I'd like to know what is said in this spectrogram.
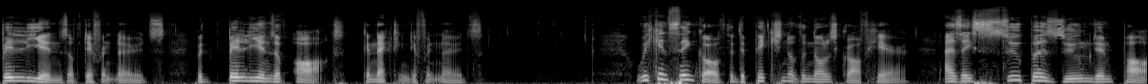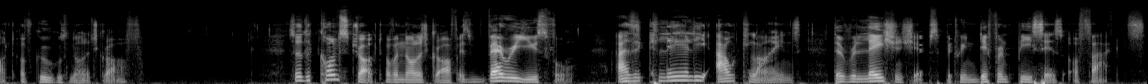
billions of different nodes with billions of arcs connecting different nodes. We can think of the depiction of the knowledge graph here as a super zoomed in part of Google's knowledge graph. So the construct of a knowledge graph is very useful as it clearly outlines the relationships between different pieces of facts.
